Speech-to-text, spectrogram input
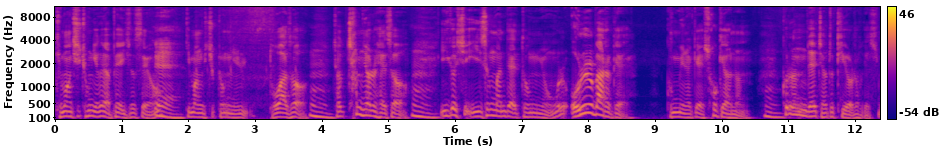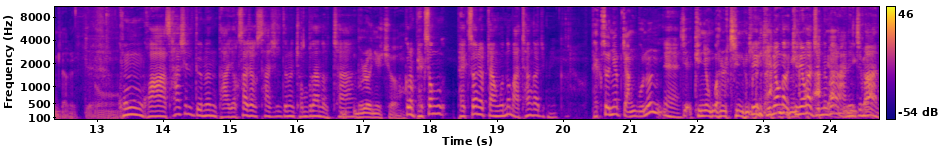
김황식 총리가 옆에 있었어요. 예. 김황식 총리를 도와서 음. 저도 참여를 해서 음. 이것이 이승만 대통령을 올바르게 국민에게 소개하는 음. 그런데 저도 기여를 하겠습니다. 그랬어요. 공과 사실들은 다 역사적 사실들은 전부 다 넣자. 물론이죠. 그럼 백성 백선엽 장군도 마찬가지입니까? 백선엽 장군은 예. 기념관을 짓는 기- 건 기념관-. 기념관 짓는 건. 아니지만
